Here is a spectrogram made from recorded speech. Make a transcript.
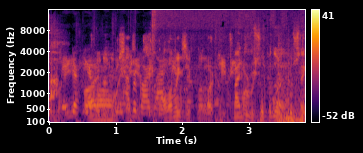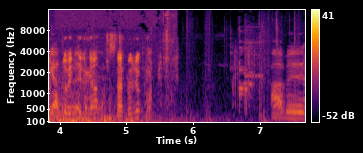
bak orada. Aynen öyle. Alana gidecek bunlar. Bence de şopa dönelim. Boşuna geldik buraya bekleyelim kadar ya. ya. Sniper'ınız yok mu? Abi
